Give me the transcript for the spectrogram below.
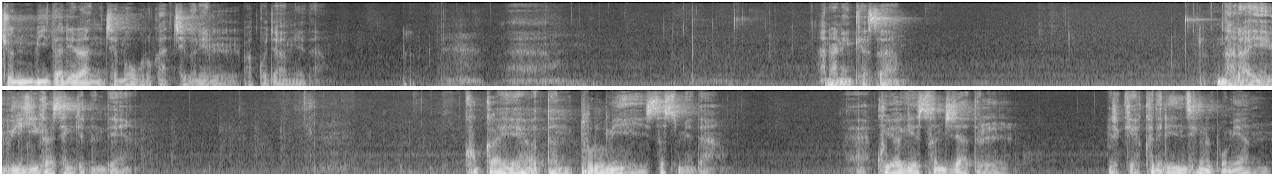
기준 미달이라는 제목으로 같이 은혜를 받고자 합니다. 하나님께서 나라에 위기가 생기는데 국가에 어떤 부름이 있었습니다. 구약의 선지자들 이렇게 그들의 인생을 보면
